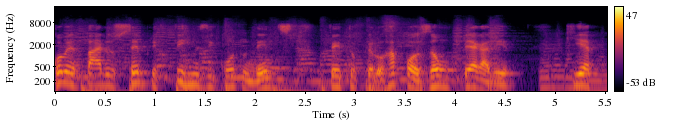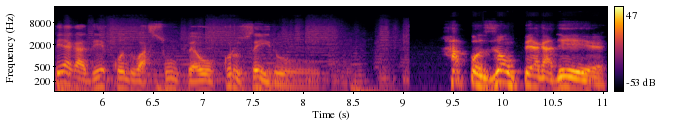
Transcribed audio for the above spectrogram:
Comentários sempre firmes e contundentes, feito pelo Raposão PHD, que é PHD quando o assunto é o Cruzeiro. Raposão PHD,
